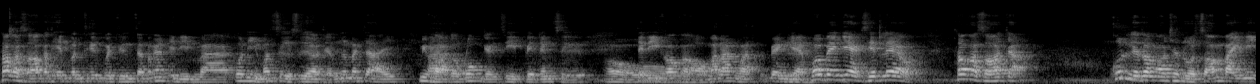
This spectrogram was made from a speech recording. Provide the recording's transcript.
ทกสก็เห็นบันทึกไปถึงสำนักงานที่ดินว่าคนนี้มาซื้อเสื้อเสียเงินมาจ่ายมีขอตกลงอย่างสี่เป็นหนังสือ โอ้ทีนี้เขาก็ออกมาร่างวัดแบ่งแยกพอแบ่งแยกเสร็จแล้วทกสจะ คุณจะต้องเอาโฉนดสองใบนี้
